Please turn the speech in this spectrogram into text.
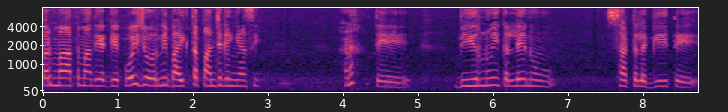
ਪਰਮਾਤਮਾ ਦੇ ਅੱਗੇ ਕੋਈ ਜ਼ੋਰ ਨਹੀਂ ਬਾਈਕ ਤਾਂ ਪੰਜ ਗਈਆਂ ਸੀ। ਹਨਾ? ਤੇ ਵੀਰ ਨੂੰ ਹੀ ਇਕੱਲੇ ਨੂੰ ਸੱਟ ਲੱਗੀ ਤੇ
